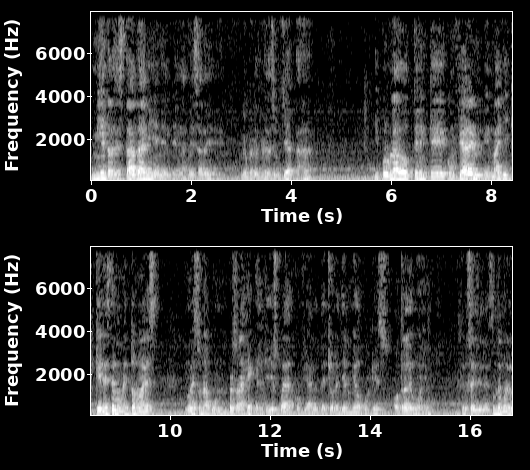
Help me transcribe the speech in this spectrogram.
Mientras está Dani en, el, en la mesa de, De operación. de la cirugía, ajá. Y por un lado tienen que confiar en, en Magic, que en este momento no es no es una- un personaje en el que ellos puedan confiar. De hecho, le tienen miedo porque es otro demonio. O sea, es un demonio,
